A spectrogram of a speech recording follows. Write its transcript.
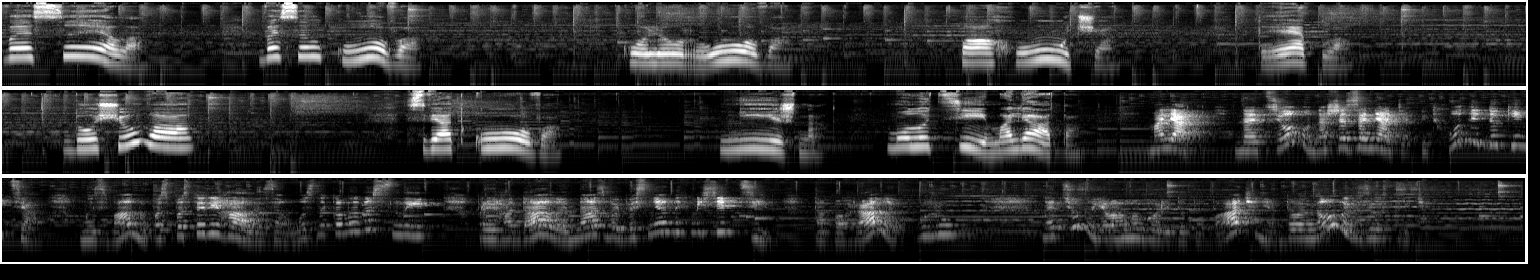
весела, веселкова, кольорова, пахуча, тепла, дощова, святкова, ніжна. Молодці, малята! Малята, на цьому наше заняття підходить до кінця. Ми з вами поспостерігали за ознаками весни, пригадали назви весняних місяців та пограли в гру. На цьому я вам говорю до побачення, до нових зустрічей!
